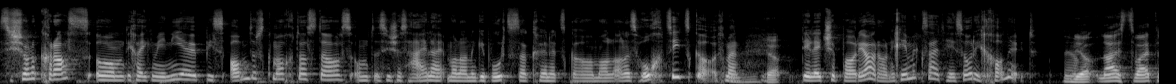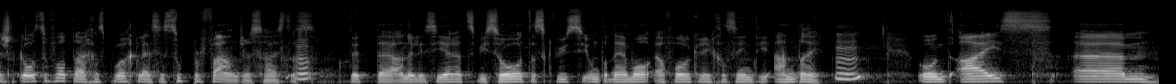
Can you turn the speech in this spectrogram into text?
es ist schon krass und ich habe irgendwie nie etwas anderes gemacht als das und es ist ein Highlight, mal an einen Geburtstag können zu gehen, mal an eine Hochzeit zu gehen. Ich meine, Ja. die letzten paar Jahre habe ich immer gesagt, hey, sorry, ich kann nicht. Ja. nein, das zweite ist ein großer Vorteil. Ich habe ein Buch gelesen, Super Founders heisst das. Dort äh, analysieren sie, wieso dass gewisse Unternehmer erfolgreicher sind wie andere. Und eins, ähm,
